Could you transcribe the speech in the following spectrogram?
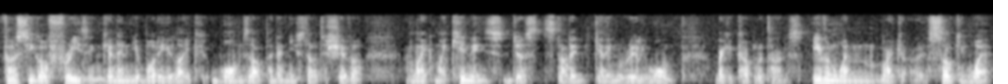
first you go freezing and then your body like warms up and then you start to shiver, and like my kidneys just started getting really warm, like a couple of times, even when like uh, soaking wet,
